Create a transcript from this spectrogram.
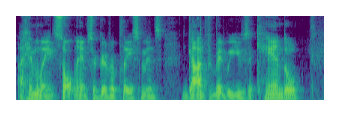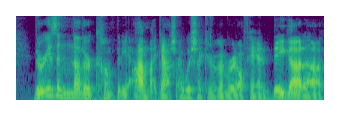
Uh, Himalayan salt lamps are good replacements. God forbid we use a candle. There is another company. Oh my gosh, I wish I could remember it offhand. They got a.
